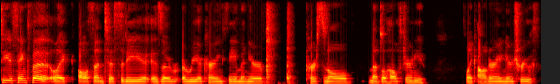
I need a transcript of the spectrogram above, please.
Do you think that like authenticity is a, a reoccurring theme in your personal mental health journey? Like honoring your truth?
